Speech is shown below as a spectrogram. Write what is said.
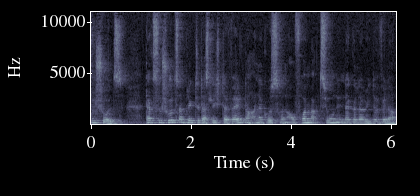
Daxel Schulz. Daxel Schulz erblickte das Licht der Welt nach einer größeren Aufräumaktion in der Galerie der Villa.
